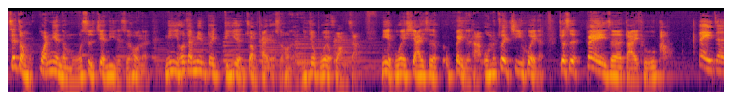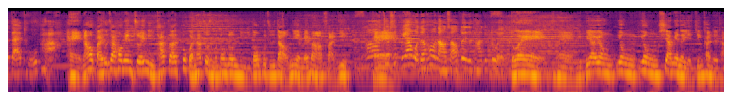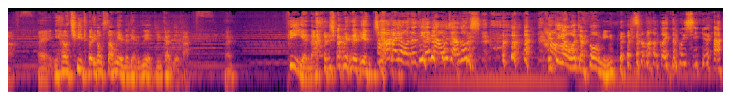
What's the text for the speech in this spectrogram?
这种观念的模式建立了之后呢，你以后在面对敌人状态的时候呢，你就不会慌张，你也不会下意识的背着他。我们最忌讳的就是背着歹徒跑。背着歹徒跑。嘿，然后歹徒在后面追你，他在不管他做什么动作，你都不知道，你也没办法反应。哦，哎就是不要我的后脑勺对着他就对了。对，哎，你不要用用用下面的眼睛看着他，哎，你要记得用上面的两只眼睛看着他，哎，屁眼呐、下面的眼睛，哎呦我的天哪！我想说 一定要我讲透明。什么鬼东西啦？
